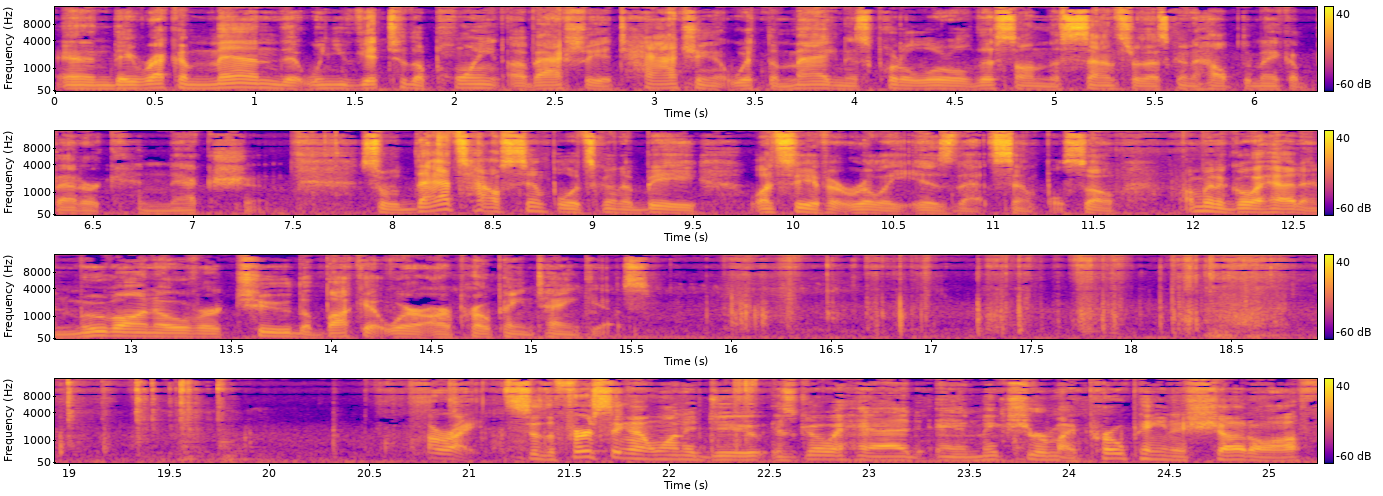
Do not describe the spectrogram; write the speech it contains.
and they recommend that when you get to the point of actually attaching it with the magnets, put a little of this on the sensor. That's going to help to make a better connection. So that's how simple it's going to be. Let's see if it really is that simple. So I'm going to go ahead and move on over to the bucket where our propane tank is. All right, so the first thing I wanna do is go ahead and make sure my propane is shut off.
